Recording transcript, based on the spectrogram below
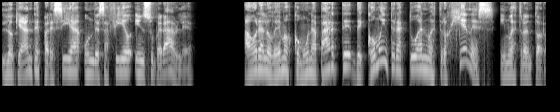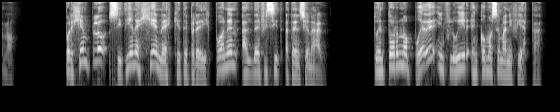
Lo que antes parecía un desafío insuperable, ahora lo vemos como una parte de cómo interactúan nuestros genes y nuestro entorno. Por ejemplo, si tienes genes que te predisponen al déficit atencional, tu entorno puede influir en cómo se manifiesta.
